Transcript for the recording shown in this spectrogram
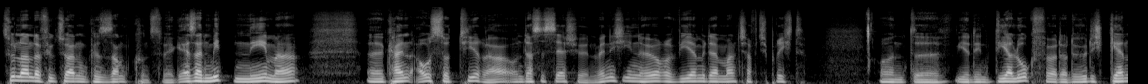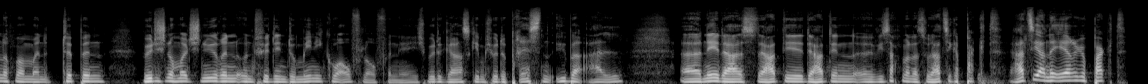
zueinander fügt zu einem Gesamtkunstwerk. Er ist ein Mitnehmer, äh, kein Aussortierer und das ist sehr schön. Wenn ich ihn höre, wie er mit der Mannschaft spricht, und äh, wie er den Dialog fördert, würde ich gerne nochmal meine Tippen, würde ich nochmal schnüren und für den Domenico auflaufen. Nee, ich würde Gas geben, ich würde pressen, überall. Äh, nee, da ist, der hat die, der hat den, äh, wie sagt man dazu, der hat sie gepackt. Er hat sie an der Ehre gepackt.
